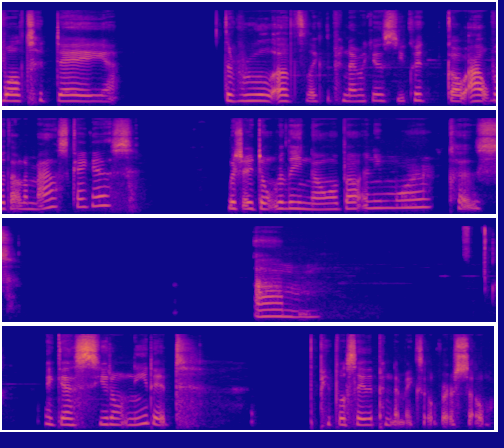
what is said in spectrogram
Well, today the rule of like the pandemic is you could go out without a mask, I guess, which I don't really know about anymore cuz um I guess you don't need it. People say the pandemic's over, so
